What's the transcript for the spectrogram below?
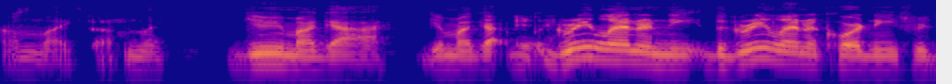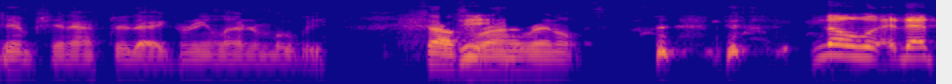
I'm like, So- I'm like, give me my guy, give me my guy. Yeah. Green Lantern need the Green Lantern Corps needs redemption after that Green Lantern movie. Shout out to Ryan Reynolds. no, that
